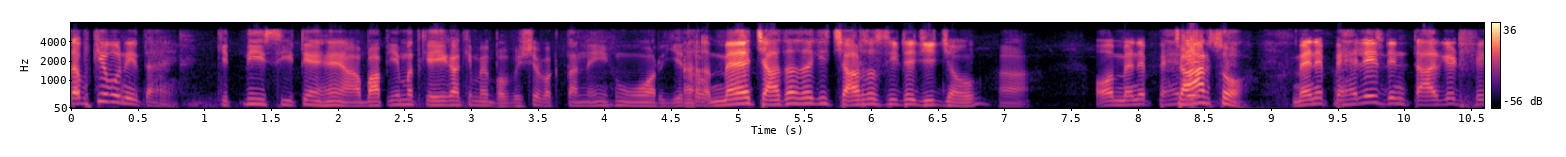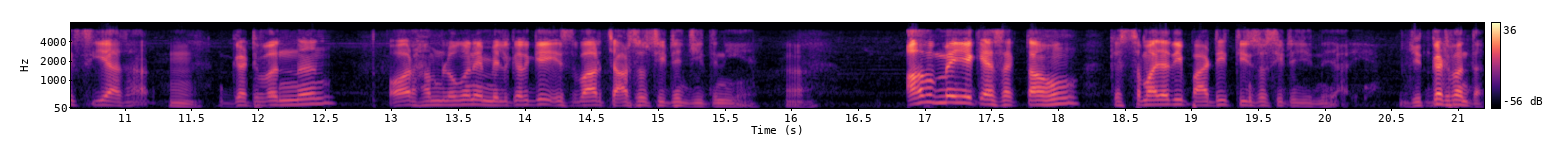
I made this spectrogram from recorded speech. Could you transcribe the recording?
तब के वो नेता हैं। कितनी सीटें हैं? अब आप ये मत कहिएगा कि मैं भविष्य वक्ता नहीं हूँ और ये हाँ, तो मैं चाहता था कि 400 सीटें जीत जाऊँ। हाँ। और मैंने पहले चार सौ? मैंने पहले दिन टारगेट फिक्स किया था। हम्म, गठबंधन और हम लोगों ने मिलकर के इस बार 400 सीटें जीतनी है। हाँ, अब मैं ये कह सकता हूँ कि समाजवादी पार्टी 300 सीटें जीतने जा रही है। जीत गठबंधन।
